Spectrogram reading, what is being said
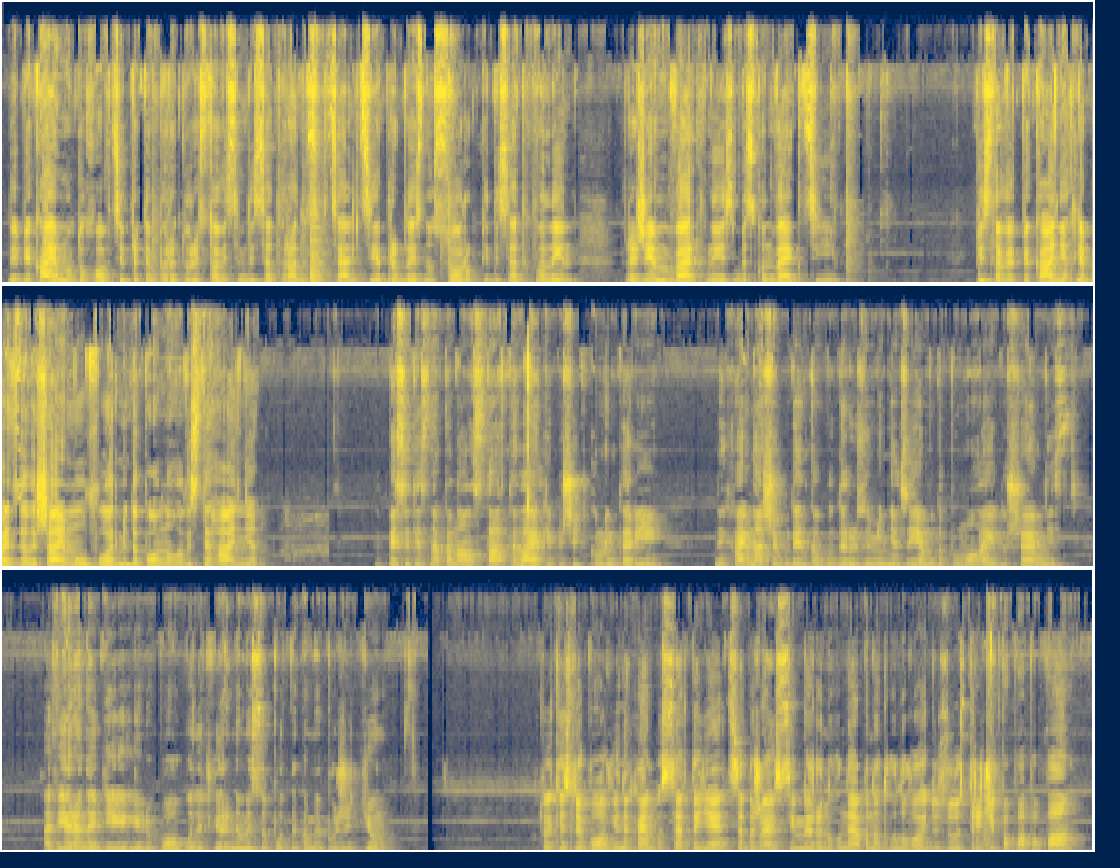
Випікаємо в духовці при температурі 180 градусів Цельсія приблизно 40-50 хвилин. Режим верх-низ без конвекції. Після випікання хлібець залишаємо у формі до повного вистигання. Підписуйтесь на канал, ставте лайки, пишіть коментарі. Нехай в наших будинках буде розуміння, взаємодопомога і душевність а віра, надія і любов будуть вірними супутниками по життю. Готуйте з любов'ю, нехай усе вдається. Бажаю всім мирного неба над головою. До зустрічі, Па-па-па-па!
